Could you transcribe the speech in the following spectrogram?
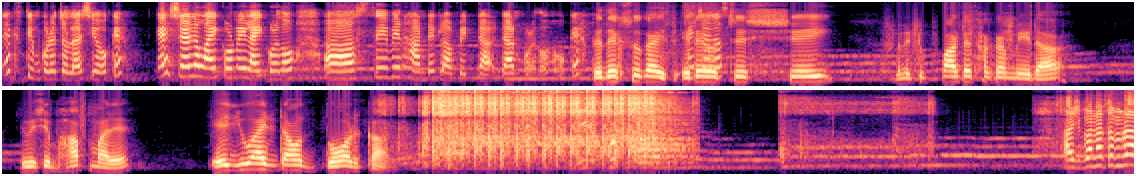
নেক্সট টিম করে চলে আসি ওকে গাইস চ্যানেলটা লাইক করো নাই লাইক করে দাও। সেভেন হান্ড্রেড লাভ রেটটা ডান করে দাও ওকে তো দেখছ গাইস এটা হচ্ছে সেই মানে একটু পাটে থাকা বেশি ভাব মারে। এই ইউআইডিটা আমার দরকার। আসবে না তোমরা?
